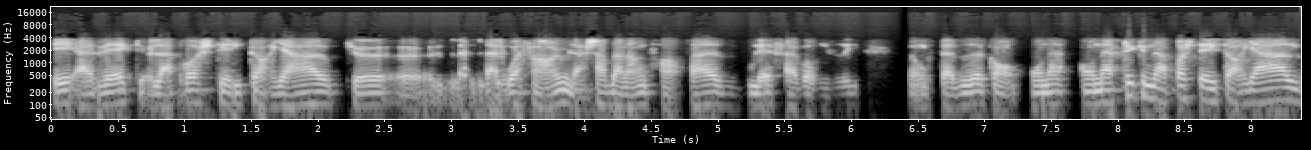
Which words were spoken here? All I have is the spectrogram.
et avec l'approche territoriale que la, loi 101, la charte de la langue française voulait favoriser. Donc, c'est-à-dire qu'on on, applique une approche territoriale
